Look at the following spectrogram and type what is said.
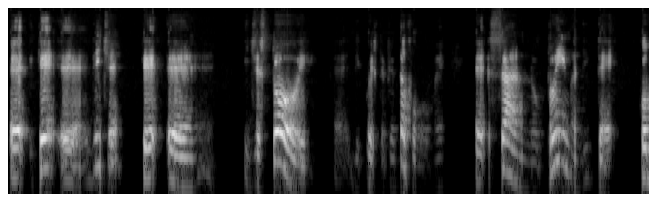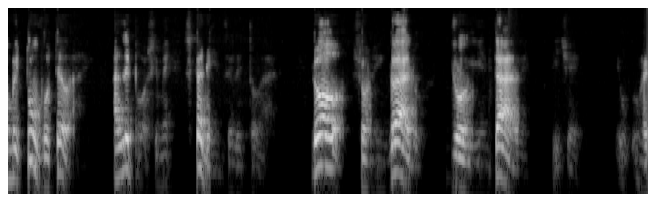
eh, che eh, dice che eh, i gestori di queste piattaforme sanno prima di te come tu voterai alle prossime scadenze elettorali. Loro sono in grado di orientare, dice una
